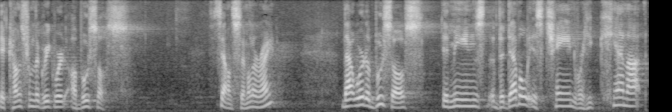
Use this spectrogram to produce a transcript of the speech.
It comes from the Greek word abusos. Sounds similar, right? That word abusos, it means the devil is chained where he cannot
